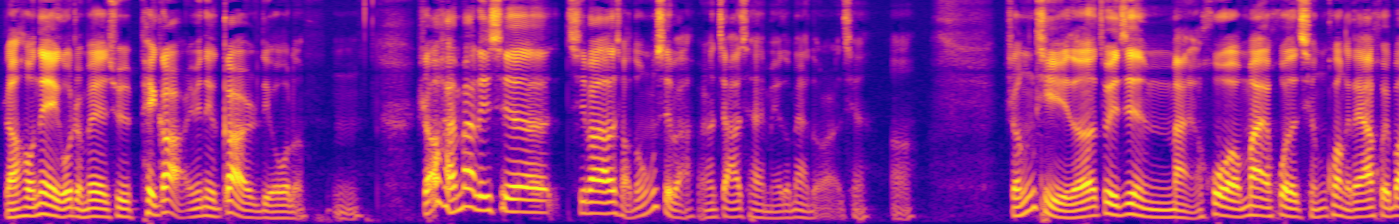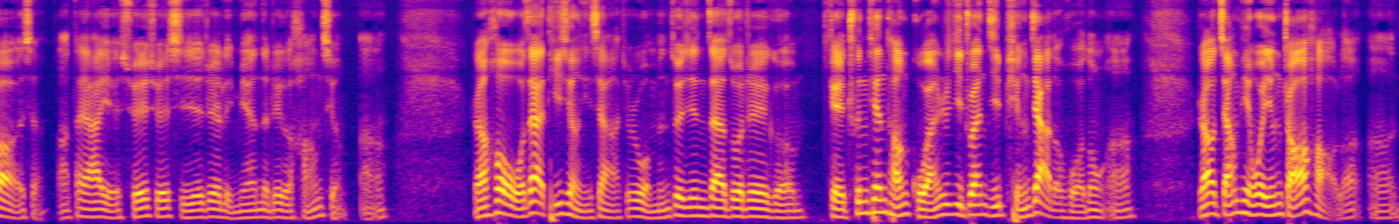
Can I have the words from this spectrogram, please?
然后那个我准备去配盖，因为那个盖儿丢了，嗯，然后还卖了一些七八糟的小东西吧，反正加起来也没都卖多少钱啊。整体的最近买货卖货的情况给大家汇报一下啊，大家也学习学习这里面的这个行情啊。然后我再提醒一下，就是我们最近在做这个给春天堂古玩日记专辑评价的活动啊。然后奖品我已经找好了，嗯，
